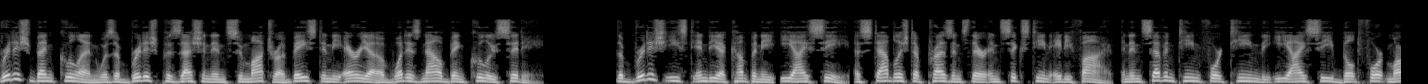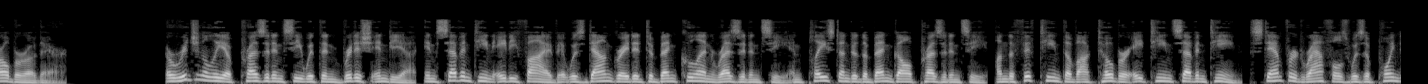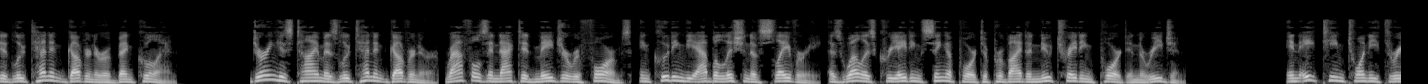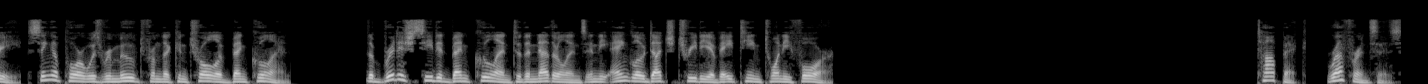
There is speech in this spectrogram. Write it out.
British Bencoolen was a British possession in Sumatra based in the area of what is now Bengkulu city. The British East India Company (EIC) established a presence there in 1685, and in 1714 the EIC built Fort Marlborough there. Originally a presidency within British India, in 1785 it was downgraded to Bencoolen Residency and placed under the Bengal Presidency. On 15 October 1817, Stamford Raffles was appointed Lieutenant Governor of Bencoolen. During his time as lieutenant governor, Raffles enacted major reforms, including the abolition of slavery, as well as creating Singapore to provide a new trading port in the region. In 1823, Singapore was removed from the control of Bencoolen. The British ceded Bencoolen to the Netherlands in the Anglo-Dutch Treaty of 1824. References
